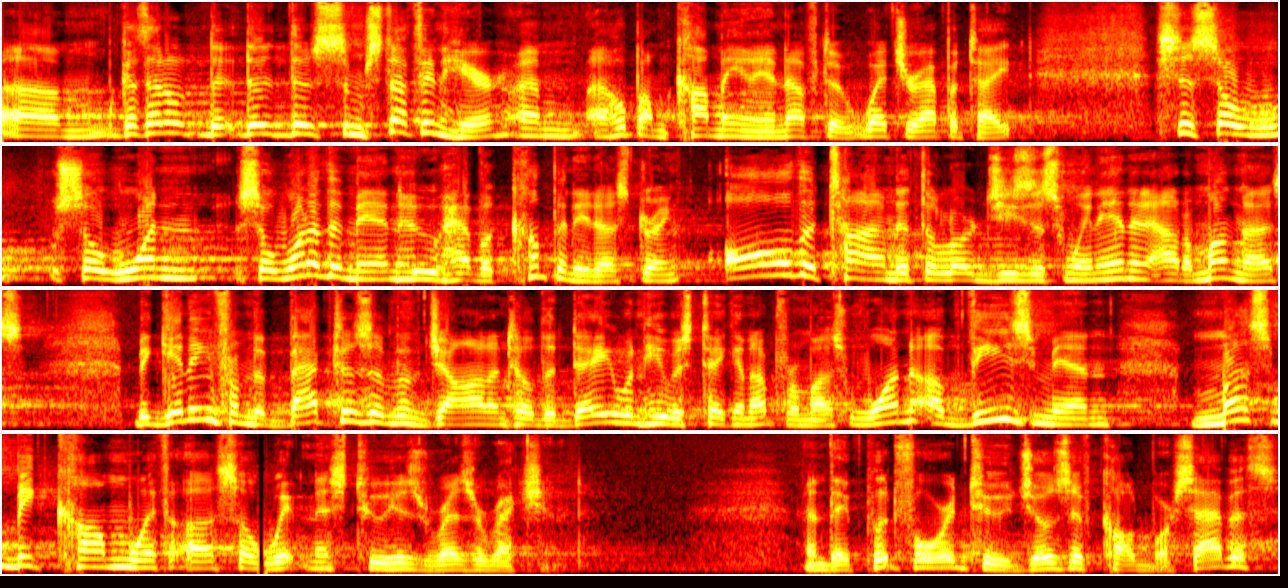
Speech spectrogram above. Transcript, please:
Because I don't, there, there's some stuff in here. Um, I hope I'm commenting enough to whet your appetite. It says, so, so, one, so one of the men who have accompanied us during all the time that the Lord Jesus went in and out among us, beginning from the baptism of John until the day when he was taken up from us, one of these men must become with us a witness to his resurrection. And they put forward two Joseph called Barsabbas,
